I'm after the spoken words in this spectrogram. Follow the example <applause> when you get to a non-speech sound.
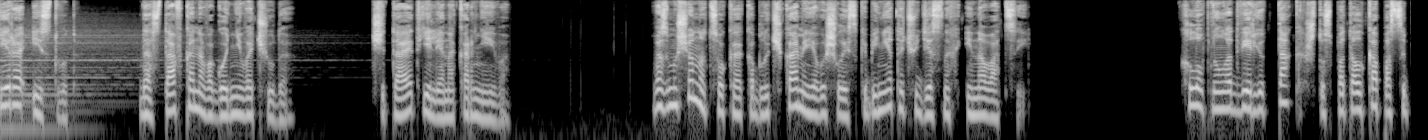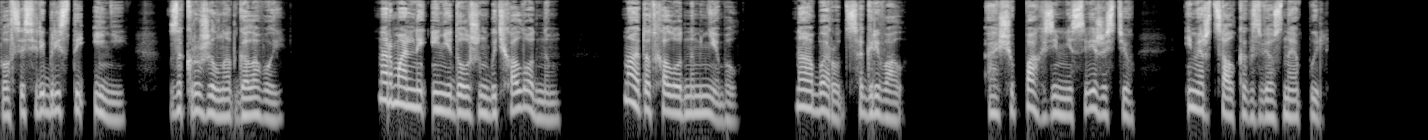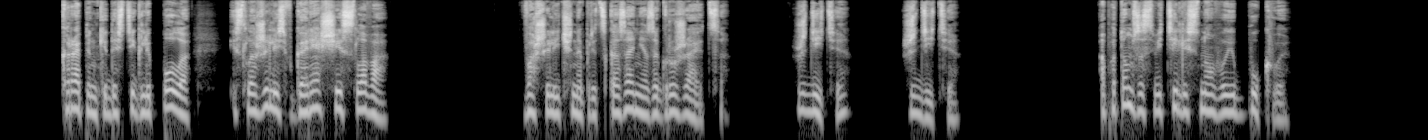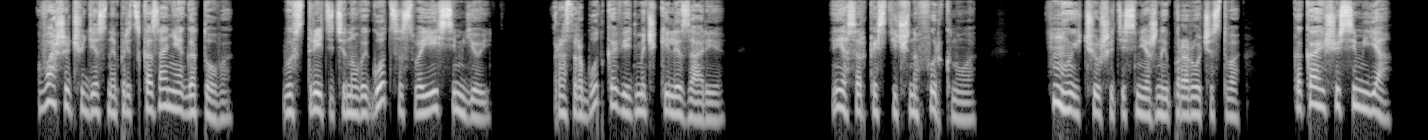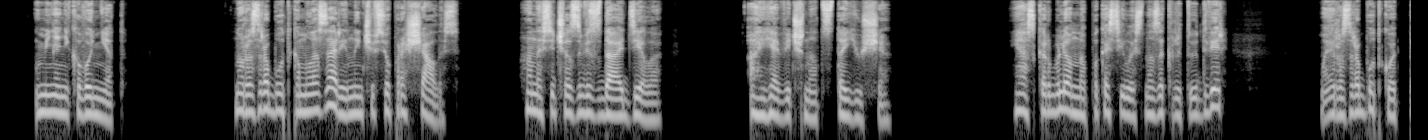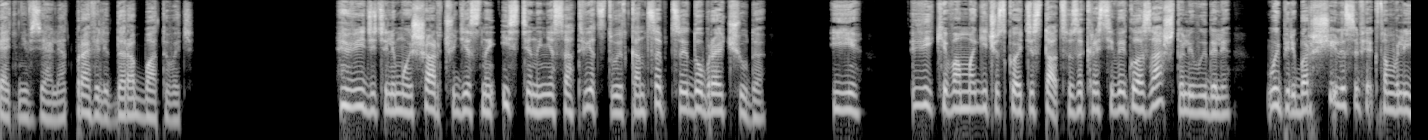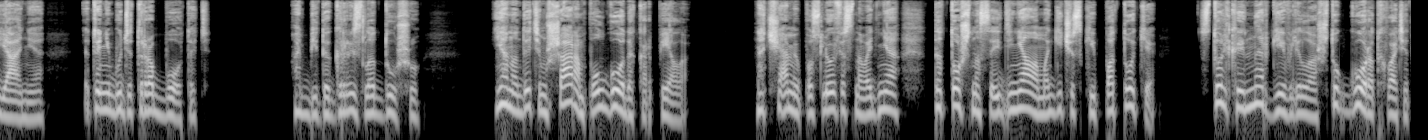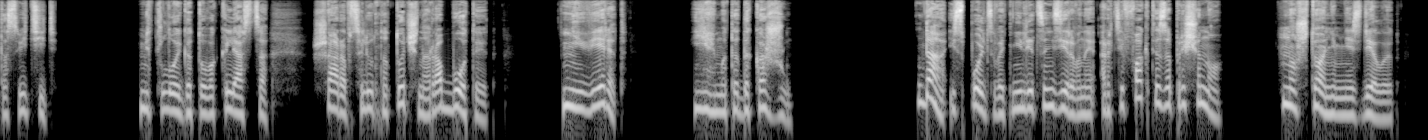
Кира Иствуд. Доставка новогоднего чуда. Читает Елена Корнеева. Возмущенно цокая каблучками, я вышла из кабинета чудесных инноваций. Хлопнула дверью так, что с потолка посыпался серебристый иней, закружил над головой. Нормальный иней должен быть холодным, но этот холодным не был. Наоборот, согревал. А еще пах зимней свежестью и мерцал, как звездная пыль. Крапинки достигли пола и сложились в горящие слова. Ваше личное предсказание загружается. Ждите, ждите. А потом засветились новые буквы. Ваше чудесное предсказание готово. Вы встретите Новый год со своей семьей. Разработка ведьмочки Лизарии. Я саркастично фыркнула. Ну и чушь эти снежные пророчества. Какая еще семья? У меня никого нет. Но разработкам Лазарии нынче все прощалось. Она сейчас звезда отдела. А я вечно отстающая. Я оскорбленно покосилась на закрытую дверь. Мою разработку опять не взяли, отправили дорабатывать. Видите ли, мой шар чудесной истины не соответствует концепции «доброе чудо». И... Вики, вам магическую аттестацию за красивые глаза, что ли, выдали? Вы переборщили с эффектом влияния. Это не будет работать. Обида грызла душу. Я над этим шаром полгода корпела. Ночами после офисного дня дотошно соединяла магические потоки. Столько энергии влила, что город хватит осветить. Метлой готова клясться. Шар абсолютно точно работает. Не верят? Я им это докажу. Да, использовать нелицензированные артефакты запрещено. Но что они мне сделают?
